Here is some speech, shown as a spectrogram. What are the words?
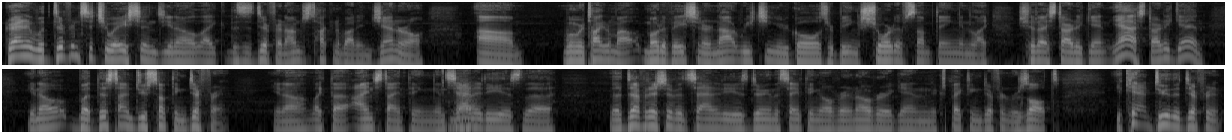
Granted, with different situations, you know, like this is different. I'm just talking about in general. Um, when we're talking about motivation or not reaching your goals or being short of something and like should I start again? Yeah, start again. You know, but this time do something different. You know, like the Einstein thing. Insanity yeah. is the the definition of insanity is doing the same thing over and over again and expecting different results. You can't do the different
